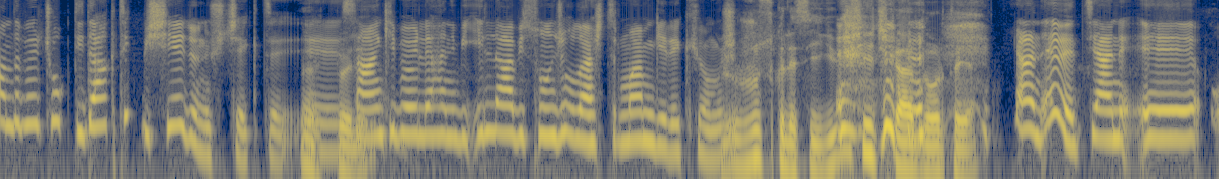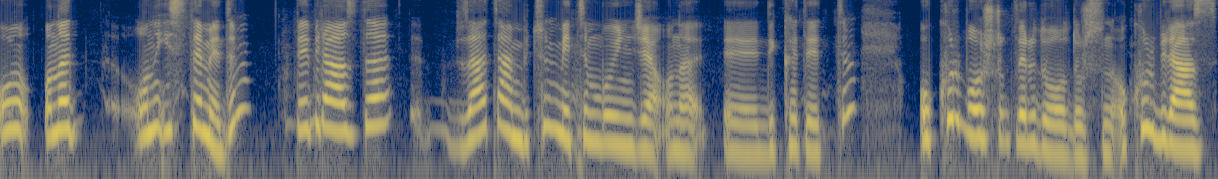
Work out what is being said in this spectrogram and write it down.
anda böyle çok didaktik bir şeye dönüşecekti. Evet, E, böyle. sanki böyle hani bir illa bir sonuca ulaştırmam gerekiyormuş. Rus klasiği gibi bir şey çıkardı ortaya. Yani evet yani e, o, ona onu istemedim ve biraz da zaten bütün metin boyunca ona e, dikkat ettim. Okur boşlukları doldursun. Okur biraz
